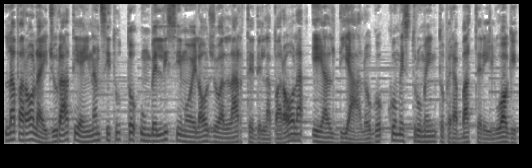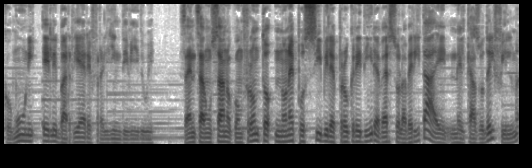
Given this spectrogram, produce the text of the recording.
la parola ai giurati è innanzitutto un bellissimo elogio all'arte della parola e al dialogo come strumento per abbattere i luoghi comuni e le barriere fra gli individui. Senza un sano confronto non è possibile progredire verso la verità e, nel caso del film,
